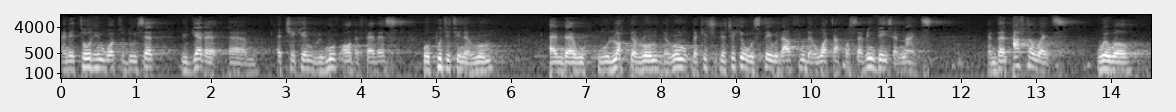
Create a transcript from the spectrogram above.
And they told him what to do. He said, You get a, um, a chicken, remove all the feathers, we'll put it in a room, and uh, we'll, we'll, lock the room. The room, the, kitchen, the chicken will stay without food and water for seven days and nights. And then afterwards, we will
